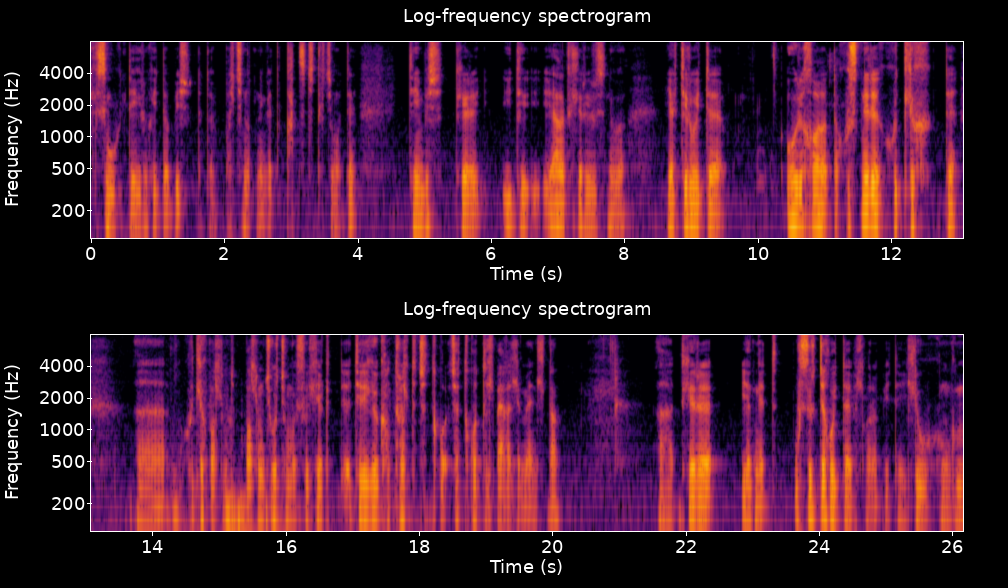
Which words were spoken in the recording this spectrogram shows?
гэсэн үгтэй ерөнхийдөө биш. Одоо булчнууд нь ингээд гацчдаг ч юм уу те. Тийм биш. Тэгэхээр яагаад тэгэхээр ерөөс нөгөө яг тэр үед өөрийнхөө одоо хүснээрээ хөдлөх те хөдлөх боломж боломжгүй ч юм уу эсвэл яг тэрийг контролдож чадахгүй чадахгүй тал байгаа юм байна л да. Аа тэгэхээр яг ингээд үсэрж явах үедээ болохоор би тэ илүү хөнгөн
